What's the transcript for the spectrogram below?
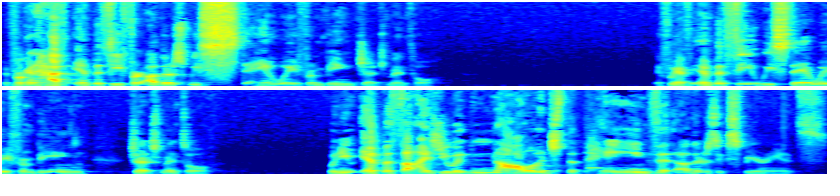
If we're going to have empathy for others, we stay away from being judgmental. If we have empathy, we stay away from being judgmental. When you empathize, you acknowledge the pain that others experience.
